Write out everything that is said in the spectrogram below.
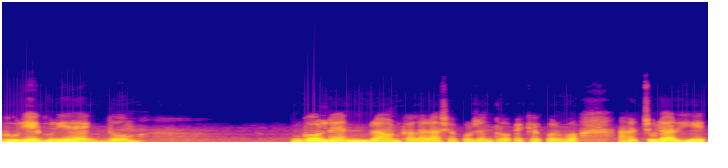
ঘুরিয়ে ঘুরিয়ে একদম গোল্ডেন ব্রাউন কালার আসা পর্যন্ত অপেক্ষা করব। আর চুলার হিট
